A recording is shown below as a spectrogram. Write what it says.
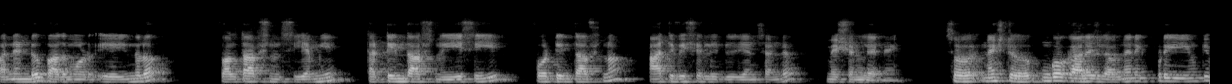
పన్నెండు పదమూడు ఇందులో twelfth option CME thirteenth option ECE fourteenth option artificial intelligence and machine learning so next ఇంకో కాలేజ్ కావాలి. నేను ఇప్పుడు ఈమెకి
